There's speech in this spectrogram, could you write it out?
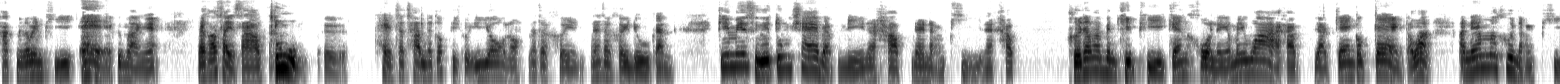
พักนึงก็เป็นผีแอ่ขึ้นมาอย่างเงี้ย แล้วก็ใส่ซาวตุ้มเออเห็นชัดๆแล้วก็ผีเก้าอี้โยกเนาะน่าจะเคยน่าจะเคยดูกัน ที่ไม่ซื้อตุ้งแช่แบบนี้นะครับ ในหนังผีนะครับ คือถ้ามันเป็นคลิปผีแกล้งคนอะไรเงี้ยไม่ว่าครับ อยากแกล้งก็แกล้ง แต่ว่าอันเนี้ยมันคือหนังผี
